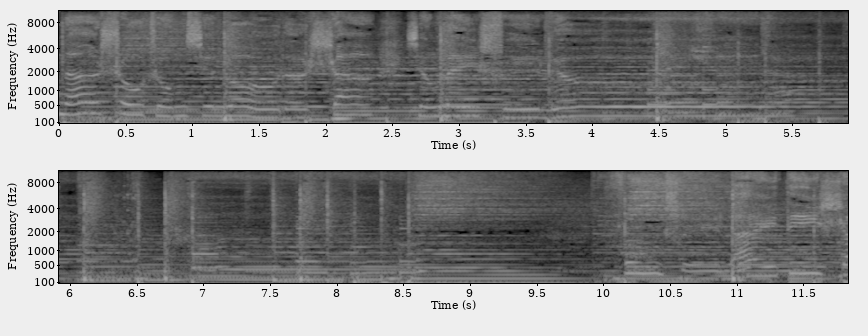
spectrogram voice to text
那手中泄落的沙，像泪水流。风吹来的沙，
